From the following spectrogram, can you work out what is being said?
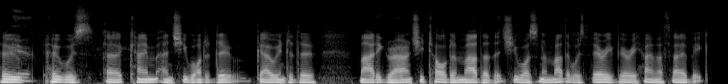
who Yeah. who was uh, came and she wanted to go into the Mardi Gras, and she told her mother that she wasn't. Her mother was very very homophobic,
